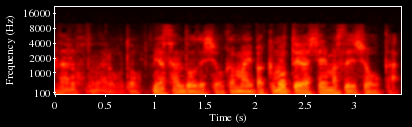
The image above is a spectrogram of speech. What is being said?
うん。なるほどなるほど。皆さんどうでしょうか？マイバッグ持っていらっしゃいますでしょうか、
